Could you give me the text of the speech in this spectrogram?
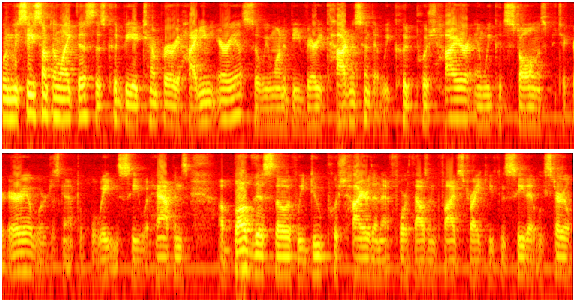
When we see something like this, this could be a temporary hiding area, so we want to be very cognizant that we could push higher and we could stall in this particular area. We're just going to have to wait and see what happens. Above this, though, if we do push higher than that 4005 strike, you can see that we start,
